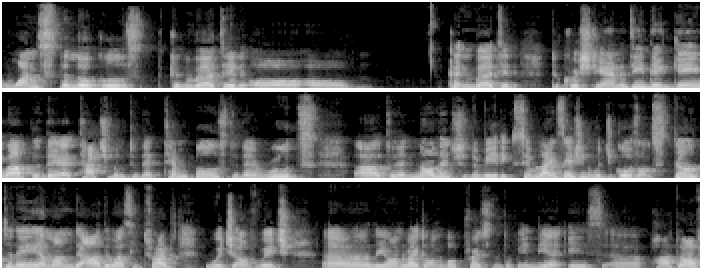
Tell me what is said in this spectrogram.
once the locals converted or, or converted to Christianity, they gave up their attachment to their temples, to their roots, uh, to their knowledge, to the Vedic civilization, which goes on still today among the Adivasi tribes, which of which uh, the Right Honorable President of India is uh, part of.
